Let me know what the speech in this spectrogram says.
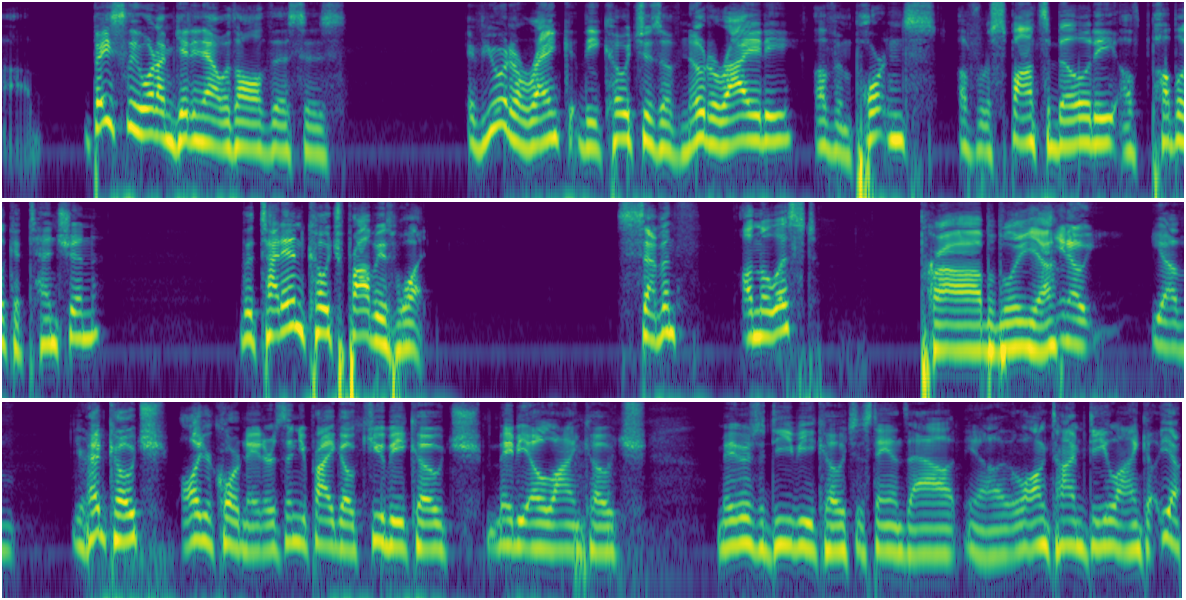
Uh, basically, what I'm getting at with all of this is. If you were to rank the coaches of notoriety, of importance, of responsibility, of public attention, the tight end coach probably is what? Seventh on the list? probably, yeah. you know, you have your head coach, all your coordinators, then you probably go QB coach, maybe O line coach, maybe there's a DB coach that stands out, you know, a long time D line coach, you know.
